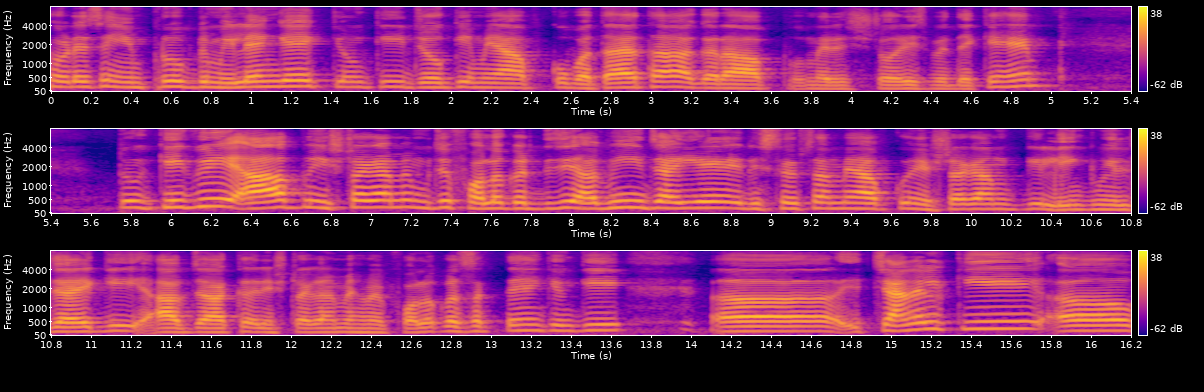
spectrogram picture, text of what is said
थोड़े से इम्प्रूव्ड मिलेंगे क्योंकि जो कि मैं आपको बताया था अगर आप मेरे स्टोरीज़ में देखे हैं। तो क्योंकि आप इंस्टाग्राम में मुझे फॉलो कर दीजिए अभी जाइए डिस्क्रिप्शन में आपको इंस्टाग्राम की लिंक मिल जाएगी। आप जाकर इंस्टाग्राम में हमें फॉलो कर सकते हैं क्योंकि चैनल की आ,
